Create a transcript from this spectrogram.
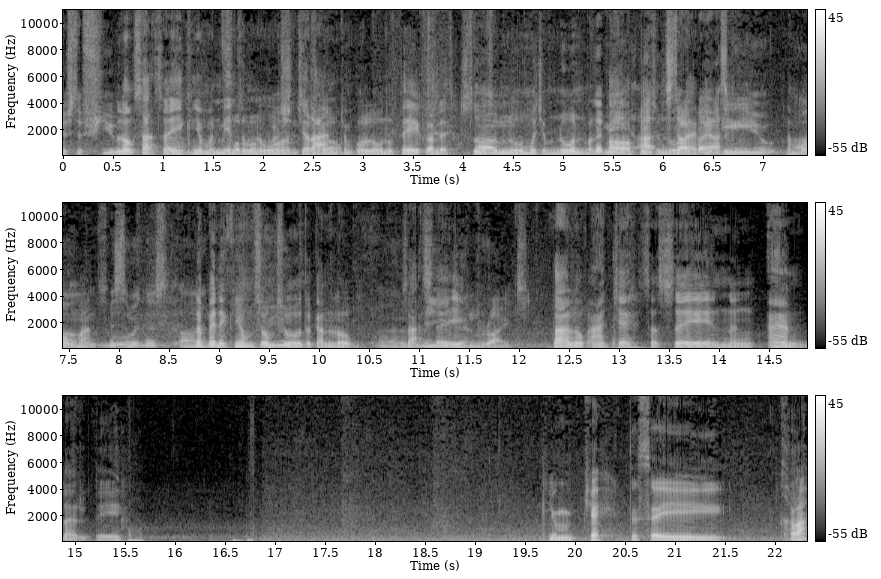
just a few លោកសាក់សី um, ខ្ញុំមិនមានសំ follow-up ណួរ questions as ច្រើន well. ចំពោះលោកនោះទេគ្រាន់តែសួរ Um, សំណួរមួយចំនួនបន្ Let ត me ពី uh, សំណួរ start ដែល by ភាគី asking you, ដំបូង um, បានសួ Mr. រ Witness, um, នៅពេលនេះខ្ញុំសូម do សួរ you, ទៅកាន់លោក uh, សាក់សី read and write? តើលោកអាចចេះសរសេរនិងអានដែរឬទេខ្ញុំចេះទៅសេខ្លះ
